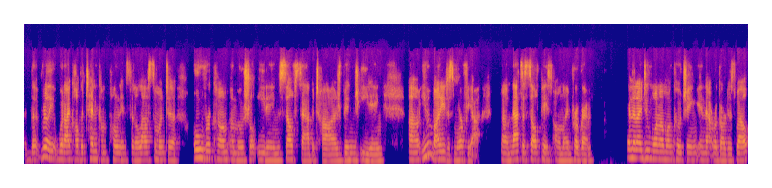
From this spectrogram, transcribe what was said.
the really what I call the 10 components that allow someone to overcome emotional eating, self sabotage, binge eating, uh, even body dysmorphia. Um, that's a self paced online program. And then I do one on one coaching in that regard as well.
